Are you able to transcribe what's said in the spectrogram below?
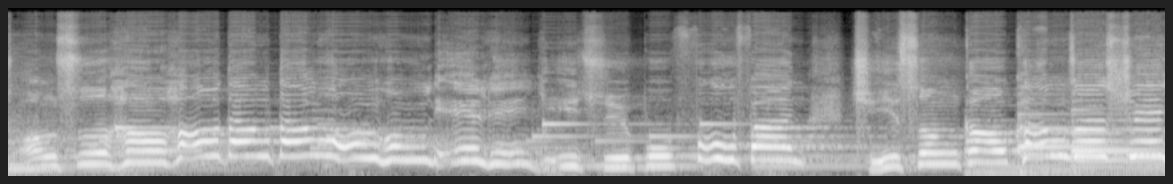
壮士浩浩荡荡，轰轰烈烈，一去不复返。齐声高亢，热血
